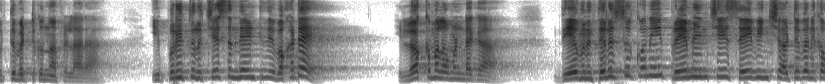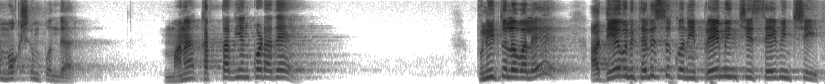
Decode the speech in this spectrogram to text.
గుర్తుపెట్టుకుందాం ప్రిలారా ఈ పునీతులు చేసింది ఏంటిది? ఒకటే ఈ లోకములో ఉండగా దేవుని తెలుసుకొని ప్రేమించి సేవించి అటు వెనుక మోక్షం పొందారు. మన కర్తవ్యం కూడా అదే. పునీతుల వలె ఆ దేవుని తెలుసుకొని ప్రేమించి సేవించి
